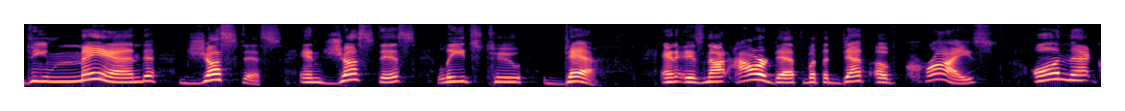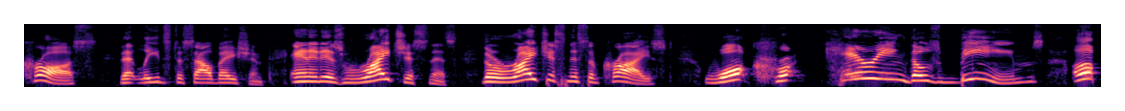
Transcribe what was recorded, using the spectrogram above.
demand justice, and justice leads to death. And it is not our death, but the death of Christ on that cross that leads to salvation. And it is righteousness, the righteousness of Christ, walk carrying those beams up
